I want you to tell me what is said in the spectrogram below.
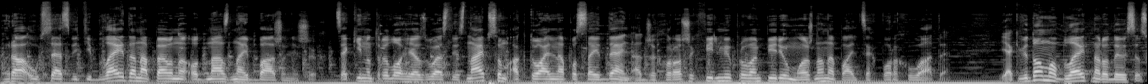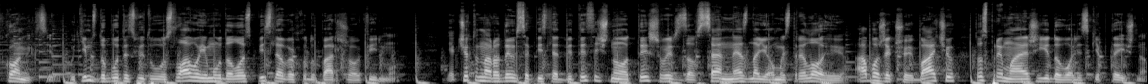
Гра у всесвіті Блейда, напевно, одна з найбажаніших. Ця кінотрилогія з Уеслі Снайпсом актуальна по сей день, адже хороших фільмів про вампірів можна на пальцях порахувати. Як відомо, Блейд народився з коміксів, утім здобути світову славу йому вдалося після виходу першого фільму. Якщо ти народився після 2000-го, ти швидш за все не знайомий з трилогією, або ж якщо й бачив, то сприймаєш її доволі скептично.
